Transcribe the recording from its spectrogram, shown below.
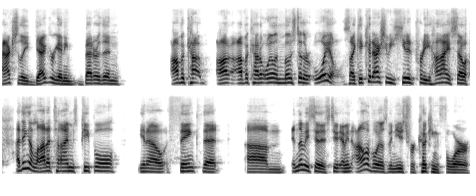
actually degrading better than avocado avocado oil and most other oils like it could actually be heated pretty high so i think a lot of times people you know think that um and let me say this too i mean olive oil has been used for cooking for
